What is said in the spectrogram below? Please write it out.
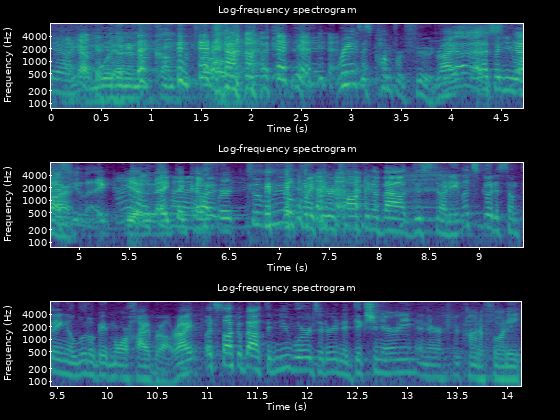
Yeah, I got more than enough comfort for all. of you. Is comfort food, right? Yes, That's what you yes, are. You like, I you like like, the the hug. comfort. So real quick, we were talking about this study. Let's go to something a little bit more highbrow, right? Let's talk about the new words that are in the dictionary, and they're, they're kind of funny.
